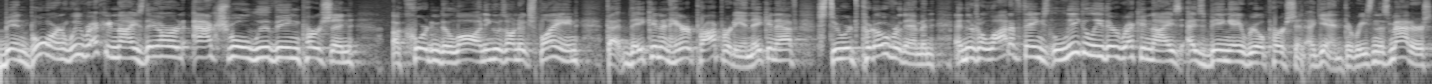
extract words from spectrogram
been born, we recognize they are an actual living person according to the law. And he goes on to explain that they can inherit property and they can have stewards put over them. And, and there's a lot of things legally they're recognized as being a real person. Again, the reason this matters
